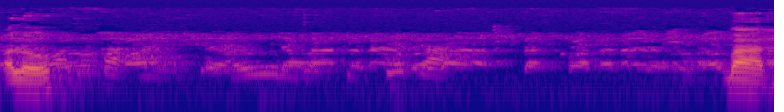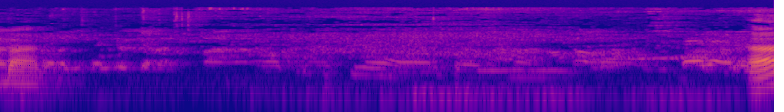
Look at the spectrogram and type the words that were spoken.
ហៅឡូបាទបាទហ៎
